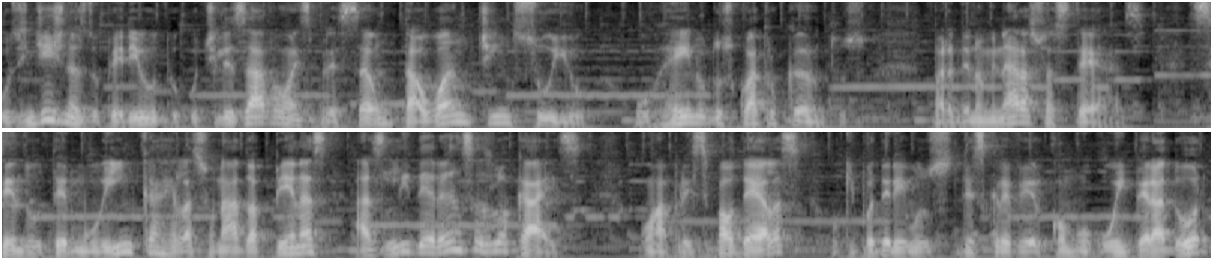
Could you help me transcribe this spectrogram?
Os indígenas do período utilizavam a expressão Tawan Chinsuyo, o Reino dos Quatro Cantos, para denominar as suas terras, sendo o termo Inca relacionado apenas às lideranças locais, com a principal delas, o que poderemos descrever como o imperador,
